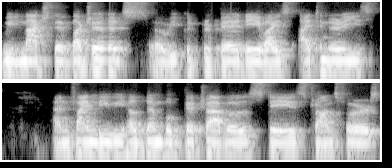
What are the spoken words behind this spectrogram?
We'll match their budgets. Uh, we could prepare day-wise itineraries. And finally, we help them book their travels, stays, transfers.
